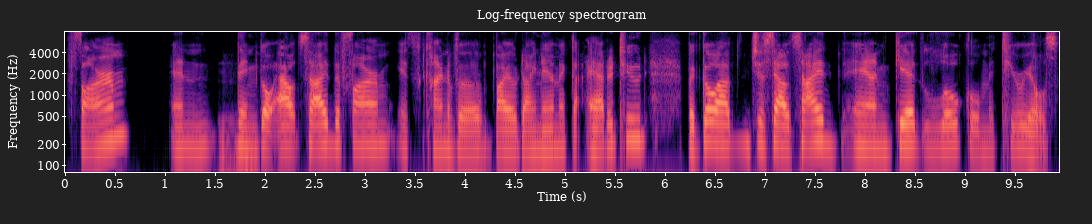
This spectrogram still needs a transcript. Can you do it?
farm and then go outside the farm. It's kind of a biodynamic attitude, but go out just outside and get local materials.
